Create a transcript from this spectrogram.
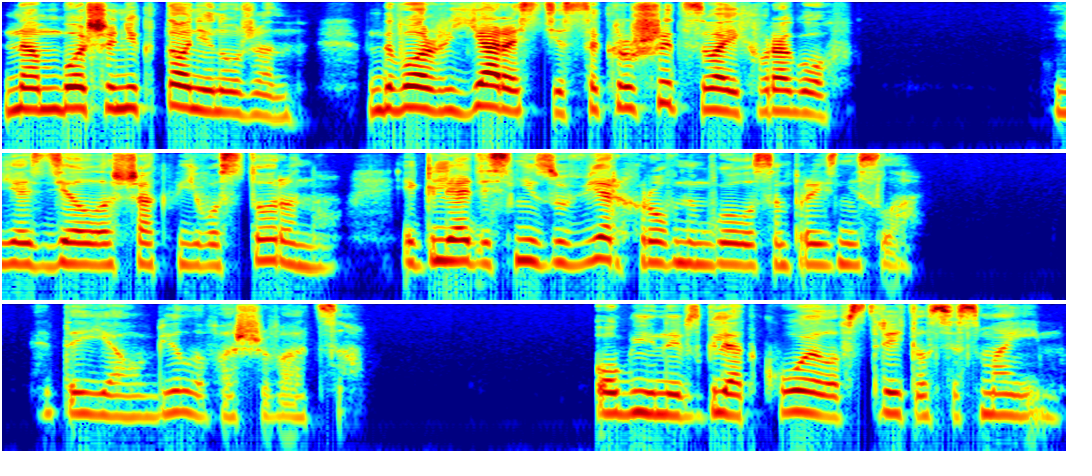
Нам больше никто не нужен. Двор ярости сокрушит своих врагов. Я сделала шаг в его сторону и, глядя снизу вверх, ровным голосом произнесла. «Это я убила вашего отца». Огненный взгляд Койла встретился с моим.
